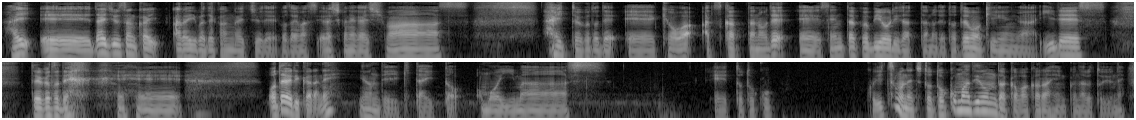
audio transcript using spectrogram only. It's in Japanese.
はい、えー、第13回、洗い場で考え中でございます。よろしくお願いします。はい、ということで、えー、今日は暑かったので、えー、洗濯日和だったので、とても機嫌がいいです。ということで、えー、お便りからね、読んでいきたいと思います。えっ、ー、と、どこ、これいつもね、ちょっとどこまで読んだかわからへんくなるというね。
